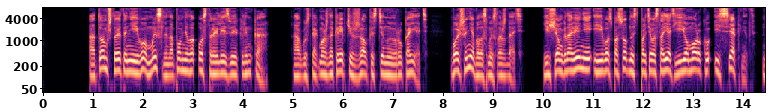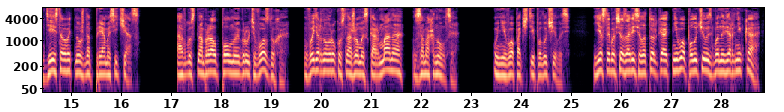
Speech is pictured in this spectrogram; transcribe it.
О том, что это не его мысли, напомнило острое лезвие клинка. Август как можно крепче сжал костяную рукоять. Больше не было смысла ждать. Еще мгновение, и его способность противостоять ее мороку иссякнет. Действовать нужно прямо сейчас. Август набрал полную грудь воздуха, выдернул руку с ножом из кармана, замахнулся. У него почти получилось. Если бы все зависело только от него, получилось бы наверняка.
